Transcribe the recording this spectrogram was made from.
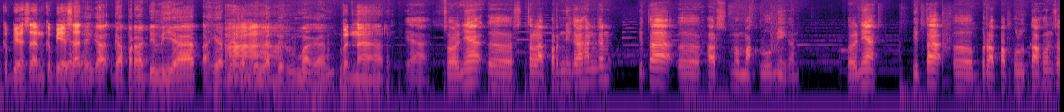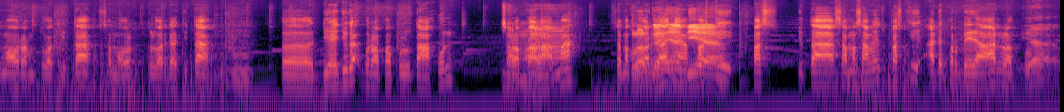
kebiasaan-kebiasaan biasanya nggak nggak pernah dilihat akhirnya kan Ah. dilihat di rumah kan benar. Ya, soalnya eh, setelah pernikahan kan kita eh, harus memaklumi kan. Soalnya kita eh, berapa puluh tahun sama orang tua kita, sama keluarga kita. Mhm. Eh, dia juga berapa puluh tahun, berapa Sama lama sama keluarganya keluarganya. dia. Pasti pas kita sama-sama itu pasti ada perbedaan loh. Oh, Iya.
